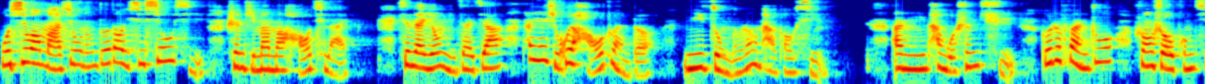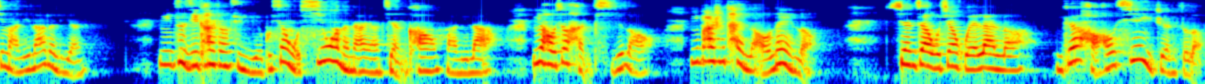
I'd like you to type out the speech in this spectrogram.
我希望马修能得到一些休息，身体慢慢好起来。现在有你在家，他也许会好转的。你总能让他高兴。安妮探过身去，隔着饭桌，双手捧起玛丽拉的脸。你自己看上去也不像我希望的那样健康，玛丽拉。你好像很疲劳，你怕是太劳累了。现在我先回来了，你该好好歇一阵子了。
